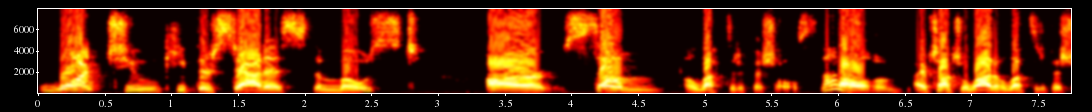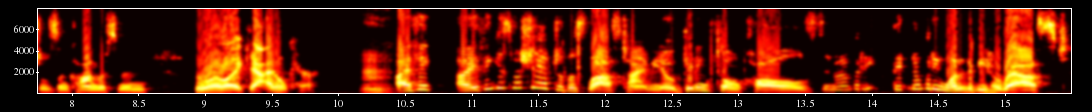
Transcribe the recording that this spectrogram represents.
want to keep their status the most are some elected officials. Not all of them. I've talked to a lot of elected officials and congressmen who are like, "Yeah, I don't care." I think I think especially after this last time, you know, getting phone calls, nobody nobody wanted to be harassed,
